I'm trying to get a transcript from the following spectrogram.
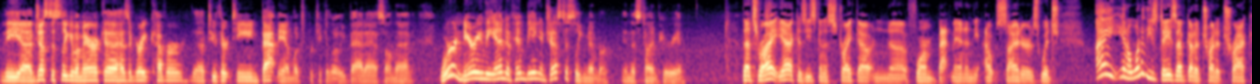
The uh, Justice League of America has a great cover. The 213 Batman looks particularly badass on that. We're nearing the end of him being a Justice League member in this time period. That's right, yeah, because he's going to strike out and uh, form Batman and the Outsiders, which I, you know, one of these days I've got to try to track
